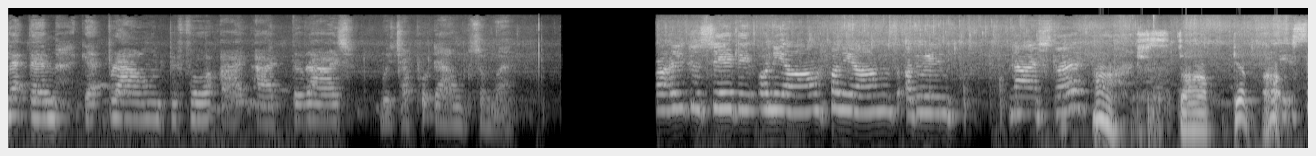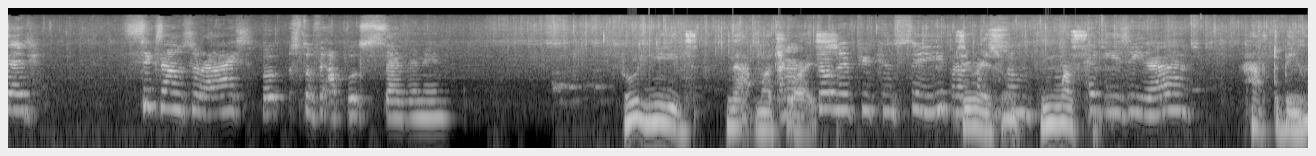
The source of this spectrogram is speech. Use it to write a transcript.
let them get browned before I add the rice, which I put down somewhere. Right, as you can see, the onion, onions are doing nicely. Oh, just stop. Give up. It said six ounce of rice, but stuff it, I put seven in. Who needs that much And I don't rice? know if you can see, but Seriously, I've got some you must hedges here. have to be And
